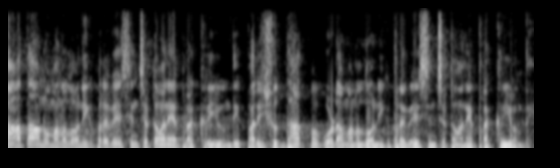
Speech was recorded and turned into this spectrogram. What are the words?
సాతాను మనలోనికి ప్రవేశించటం అనే ప్రక్రియ ఉంది. పరిశుద్ధాత్మ కూడా మనలోనికి ప్రవేశించటం అనే ప్రక్రియ ఉంది.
